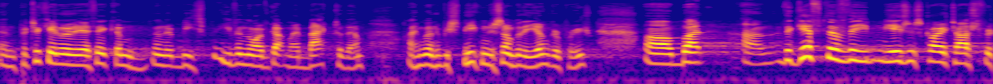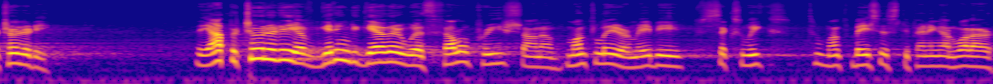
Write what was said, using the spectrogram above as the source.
and particularly I think I'm going to be, even though I've got my back to them, I'm going to be speaking to some of the younger priests. Uh, but um, the gift of the Jesus Caritas fraternity, the opportunity of getting together with fellow priests on a monthly or maybe six weeks, two month basis, depending on what our,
